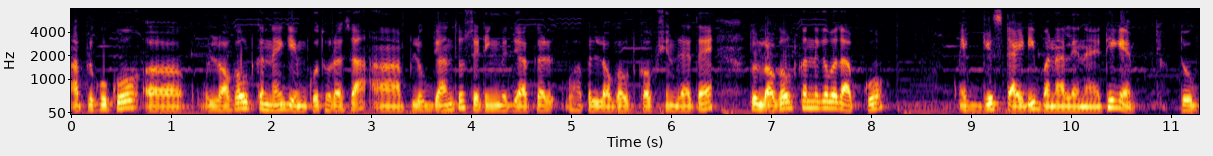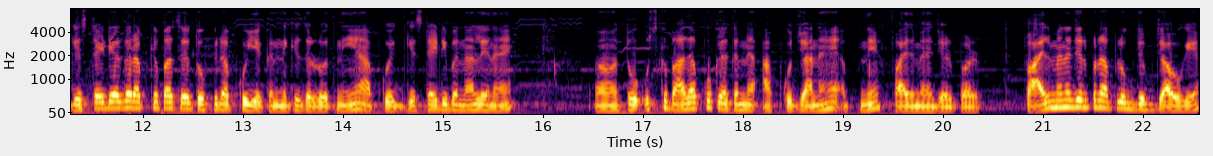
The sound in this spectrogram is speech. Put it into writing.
आप लोगों को लॉग आउट करना है गेम को थोड़ा सा। आप लोग जानते हो सेटिंग में जाकर वहाँ पर लॉग आउट का ऑप्शन रहता है। तो लॉग आउट करने के बाद आपको एक गेस्ट आईडी बना लेना है ठीक है? तो गेस्ट आईडी अगर आपके पास है तो फिर आपको ये करने की ज़रूरत नहीं है। आपको एक गेस्ट आईडी बना लेना है। आ, तो उसके बाद आपको क्या करना है? आपको जाना है अपने फ़ाइल मैनेजर पर। फ़ाइल मैनेजर पर आप लोग जब जाओगे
